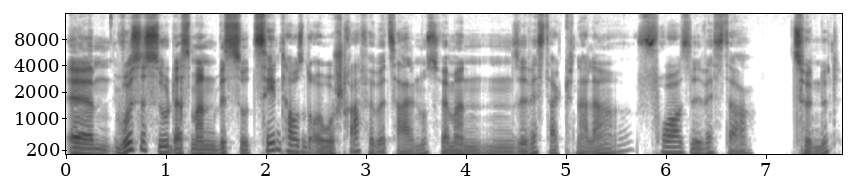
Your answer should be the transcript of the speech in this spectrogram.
Ähm, wusstest du, dass man bis zu 10.000 Euro Strafe bezahlen muss, wenn man einen Silvesterknaller vor Silvester zündet?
